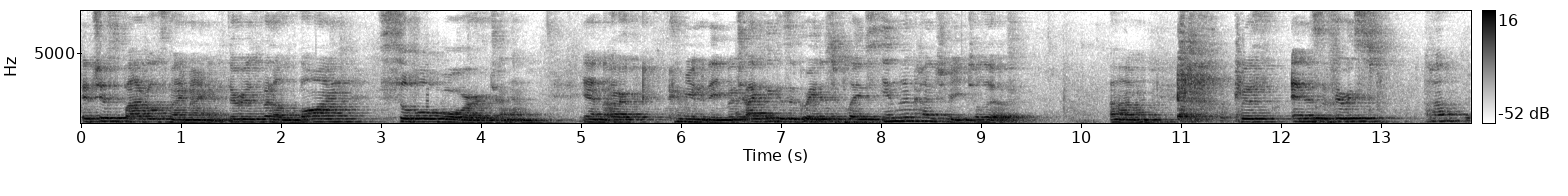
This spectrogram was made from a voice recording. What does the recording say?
It just boggles my mind. There has been a long civil war, John, in our community, which I think is the greatest place in the country to live. Um, with, and it's a very, huh?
